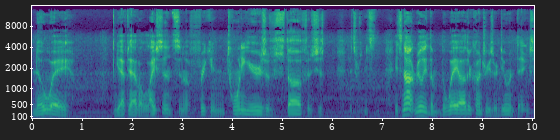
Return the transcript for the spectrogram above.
no way you have to have a license and a freaking 20 years of stuff it's just it's it's it's not really the the way other countries are doing things.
